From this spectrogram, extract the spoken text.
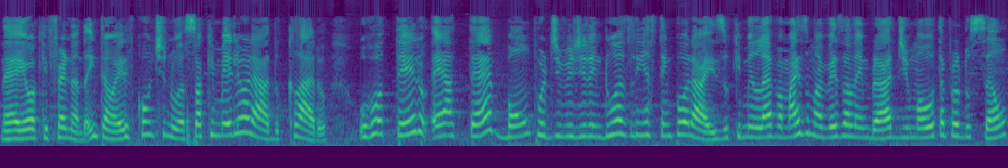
Né, eu aqui, Fernanda. Então, ele continua, só que melhorado, claro. O roteiro é até bom por dividir em duas linhas temporais, o que me leva mais uma vez a lembrar de uma outra produção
